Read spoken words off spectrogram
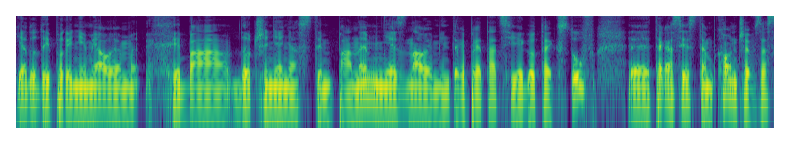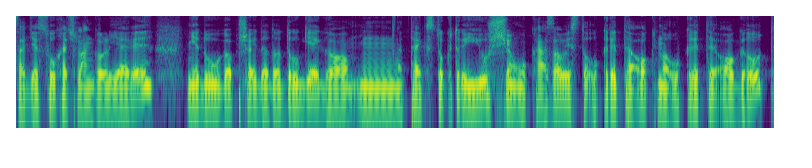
Ja do tej pory nie miałem chyba do czynienia z tym panem, nie znałem interpretacji jego tekstów. E, teraz jestem, kończę w zasadzie słuchać Langoliery. Niedługo przejdę do drugiego mm, tekstu, który już się ukazał. Jest to Ukryte okno, ukryty ogród.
